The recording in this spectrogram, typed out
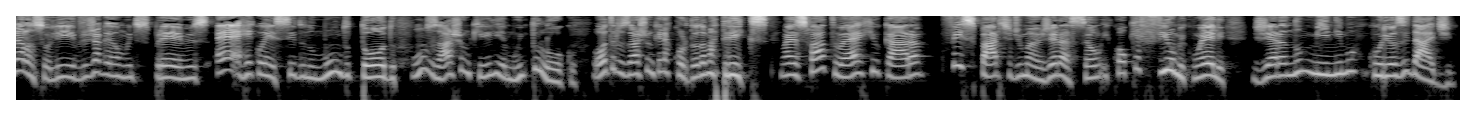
já lançou livro, já ganhou muitos prêmios, é reconhecido no mundo todo. Uns acham que ele é muito louco, outros acham que ele acordou da Matrix. Mas fato é que o cara fez parte de uma geração e qualquer filme com ele gera, no mínimo, curiosidade.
